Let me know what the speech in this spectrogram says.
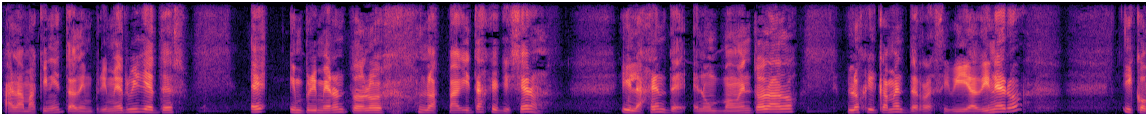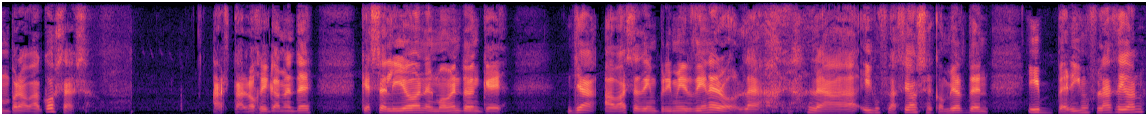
a la maquinita de imprimir billetes e imprimieron todas las paguitas que quisieron. Y la gente en un momento dado, lógicamente recibía dinero y compraba cosas. Hasta lógicamente que se lió en el momento en que ya a base de imprimir dinero la, la inflación se convierte en hiperinflación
